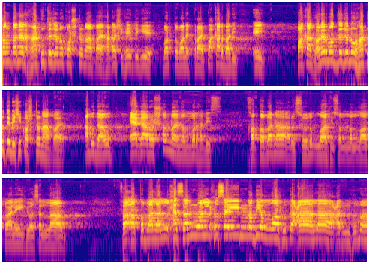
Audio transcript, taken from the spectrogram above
সন্তানের হাঁটুতে যেন কষ্ট না পায় হাঁটা শিখাইতে গিয়ে বর্তমানে প্রায় পাকার বাড়ি এই পাকা ঘরের মধ্যে যেন হাঁটুতে বেশি কষ্ট না পায় আবু দাউদ এগারোশো নয় নম্বর হাদিস খতবানা রসুল্লাহ সাল্লাহ আলহি ওয়াসাল্লাম فأقبل الحسن والحسين رضي الله تعالى عنهما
